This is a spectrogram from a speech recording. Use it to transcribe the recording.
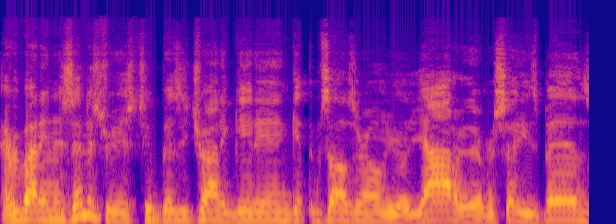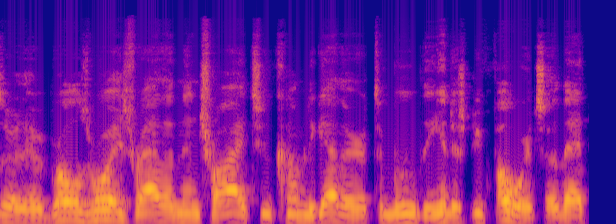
everybody in this industry is too busy trying to get in, get themselves their own your yacht or their Mercedes Benz or their Rolls Royce rather than try to come together to move the industry forward so that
